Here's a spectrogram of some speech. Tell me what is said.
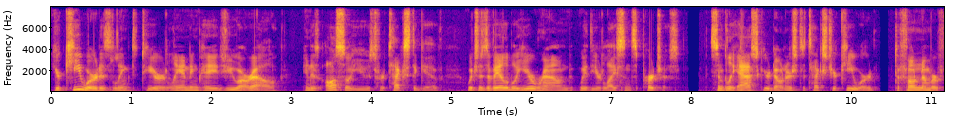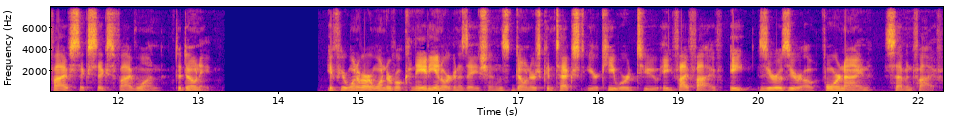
Your keyword is linked to your landing page URL and is also used for text to give, which is available year round with your license purchase. Simply ask your donors to text your keyword to phone number 56651 to donate. If you're one of our wonderful Canadian organizations, donors can text your keyword to 855 800 4975.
